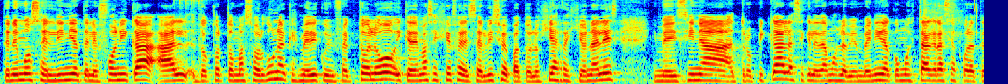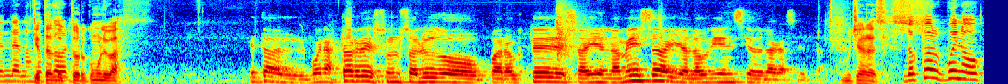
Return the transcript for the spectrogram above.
Tenemos en línea telefónica al doctor Tomás Orduna, que es médico infectólogo y que además es jefe del Servicio de Patologías Regionales y Medicina Tropical, así que le damos la bienvenida. ¿Cómo está? Gracias por atendernos, ¿Qué tal, doctor? ¿Cómo le va? ¿Qué tal? Buenas tardes, un saludo para ustedes ahí en la mesa y a la audiencia de la Gaceta. Muchas gracias. Doctor, bueno,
